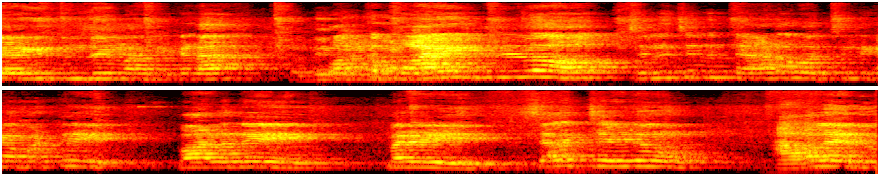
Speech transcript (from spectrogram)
జరుగుతుంది మాకు ఇక్కడ. ఒక్క పాయింట్లో చిన్న చిన్న తేడా వచ్చింది కాబట్టి వాళ్ళని మరి సెలెక్ట్ చేయడం అవ్వలేదు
